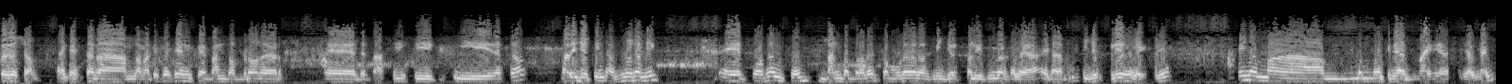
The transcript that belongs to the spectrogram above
Però això, aquesta de, amb la mateixa gent que Band of Brothers eh, de Pacific i d'això. Vale, jo tinc, els meus amics eh, posen tot Band of Brothers com una de les millors pel·lícules de la, eh, de les millors pel·lícules de la història. A mi no m'ha no cridat mai especialment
